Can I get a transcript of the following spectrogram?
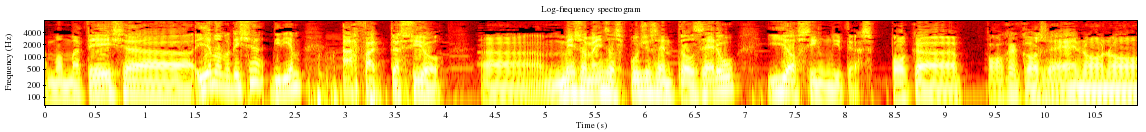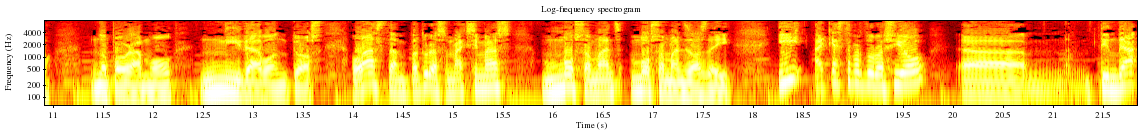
amb el mateix... Uh, i amb la mateixa, diríem, afectació. Uh, més o menys les puges entre el 0 i els 5 litres. Poca, poca cosa, eh? No, no, no plourà molt ni de bon tros. Les temperatures màximes molt semblants, molt semblants a les d'ahir. I aquesta perturbació eh, tindrà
